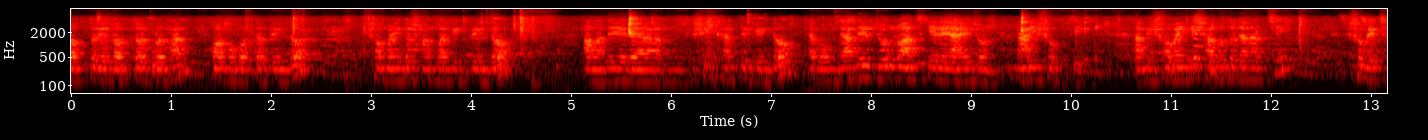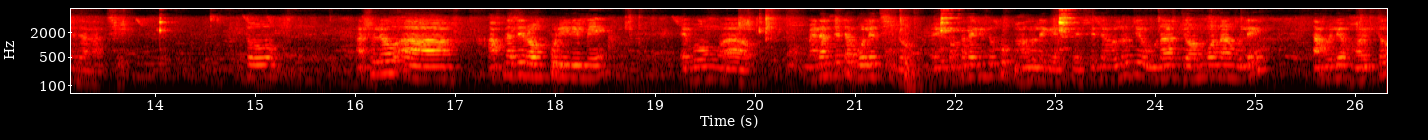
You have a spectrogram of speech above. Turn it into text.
দপ্তরের দপ্তর প্রধান কর্মকর্তা বৃন্দ সম্মানিত সাংবাদিক বৃন্দ আমাদের শিক্ষার্থী বৃন্দ এবং যাদের জন্য আজকের এই আয়োজন নারী শক্তি, আমি সবাইকে স্বাগত জানাচ্ছি, শুভেচ্ছা জানাচ্ছি। তো আসলেও আপনাদের রংপুরেরই মেয়ে এবং ম্যাডাম যেটা বলেছিল, এই কথাটা কিন্তু খুব ভালো লেগেছে, সেটা হলো যে উনার জন্ম না হলে তাহলে হয়তো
